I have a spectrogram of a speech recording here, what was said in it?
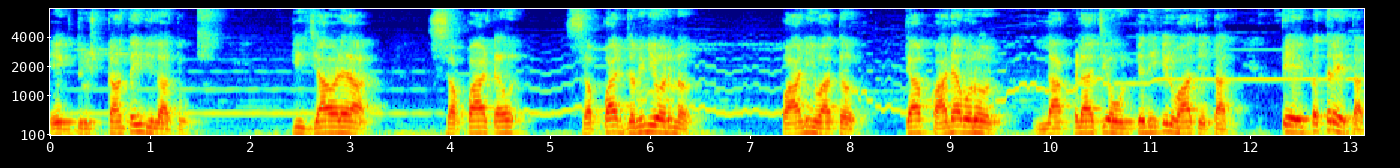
एक दृष्टांतही दिला तो की ज्या वेळेला सपाट सपाट जमिनीवरनं पाणी वाहतं त्या पाण्याबरोबर लाकडाचे ओंटे देखील वाहत येतात. ते एकत्र येतात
